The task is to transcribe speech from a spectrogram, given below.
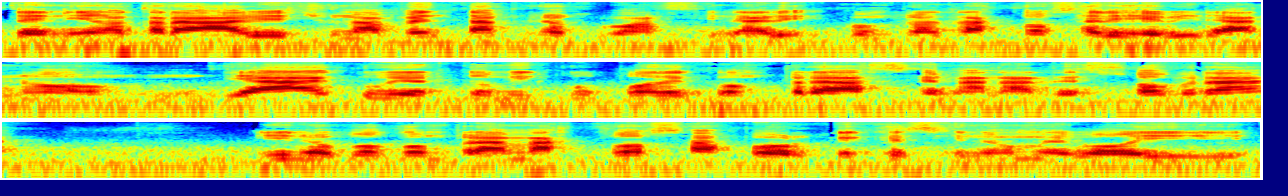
tenía otra, había hecho unas ventas, pero como al final compré otras cosas, le dije, mira, no, ya he cubierto mi cupo de compras semanal de sobra y no puedo comprar más cosas porque es que si no me voy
